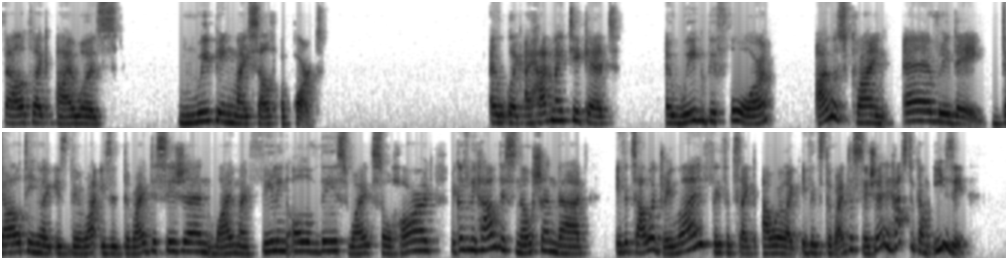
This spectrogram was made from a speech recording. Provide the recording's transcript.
felt like I was ripping myself apart. I, like I had my ticket a week before. I was crying every day, doubting like, is the right, is it the right decision? Why am I feeling all of this? Why it's so hard? Because we have this notion that if it's our dream life, if it's like our, like, if it's the right decision, it has to come easy.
